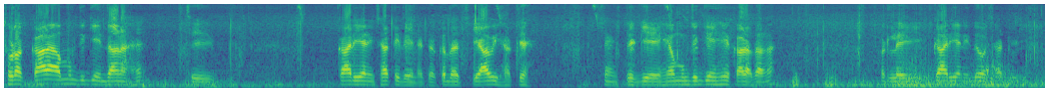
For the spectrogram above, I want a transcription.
થોડા કાળા અમુક જગ્યાએ દાણા છે જે કારિયાની છાંટી દઈને કે કદાચ એ આવી શકે. ક્યાંક જગ્યાએ, અમુક જગ્યાએ છે કાળા દાણા. એટલે એ કારિયાની દવા છાંટવી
